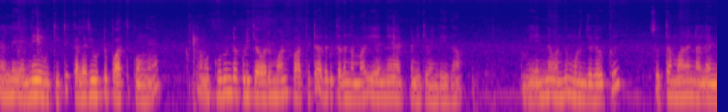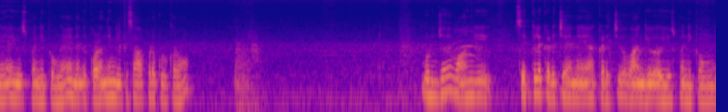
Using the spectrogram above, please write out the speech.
நல்ல எண்ணெயை ஊற்றிட்டு கிளறி விட்டு பார்த்துக்கோங்க. நமக்கு உருண்டை பிடிக்க வருமான்னு பார்த்துட்டு அதுக்கு தகுந்த மாதிரி எண்ணெய் ஆட் பண்ணிக்க வேண்டியது தான் நம்ம எண்ணெய் வந்து முடிஞ்ச அளவுக்கு சுத்தமான நல்ல எண்ணெயாக யூஸ் பண்ணிக்கோங்க. என்னது குழந்தைங்களுக்கு சாப்பிட கொடுக்குறோம். முடிஞ்சால் வாங்கி செக்கில் கிடைச்ச எண்ணெயாக கிடச்சி வாங்கி யூஸ் பண்ணிக்கோங்க.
